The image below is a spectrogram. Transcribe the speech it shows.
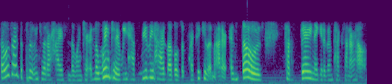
those are the pollutants that are highest in the winter. In the winter, we have really high levels of particulate matter, and those have very negative impacts on our health.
